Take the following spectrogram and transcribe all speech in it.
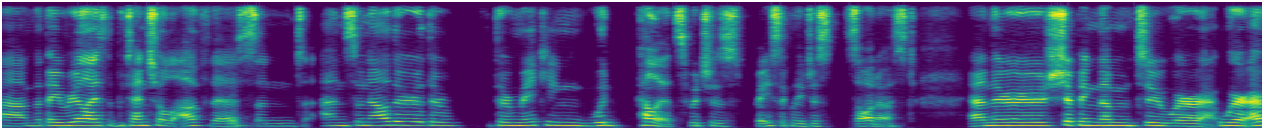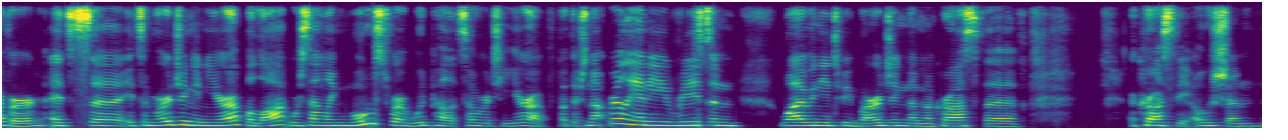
um, but they realized the potential of this, and and so now they're they're they're making wood pellets, which is basically just sawdust and they're shipping them to where wherever. It's uh, it's emerging in Europe a lot. We're selling most of our wood pellets over to Europe, but there's not really any reason why we need to be barging them across the across the ocean.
